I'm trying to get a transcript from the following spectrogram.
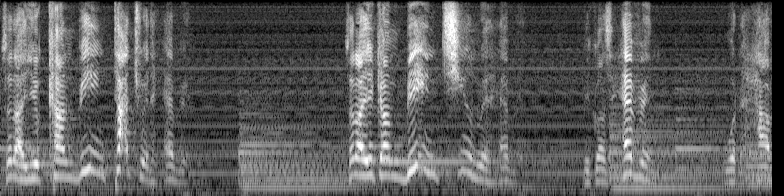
so that you can be in touch with heaven, so that you can be in tune with heaven, because heaven would have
